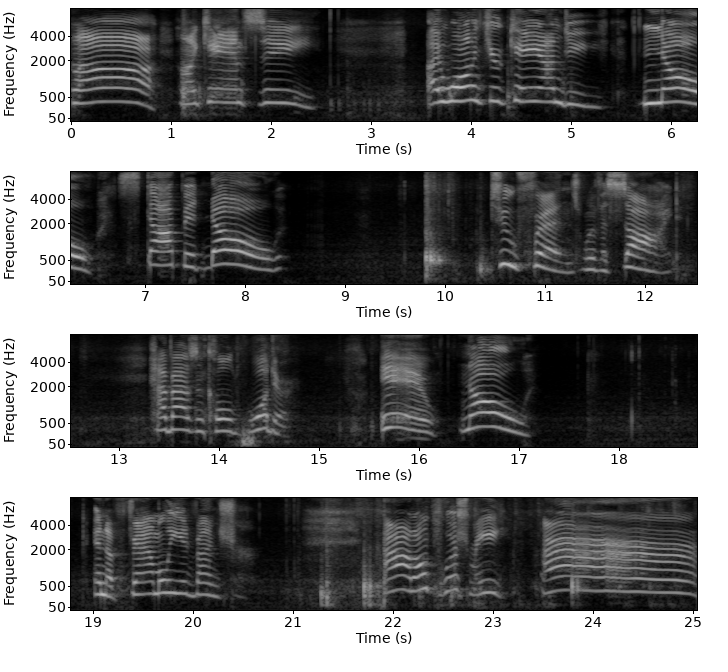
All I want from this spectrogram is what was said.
Ah, I can't see. I want your candy. No, stop it, no. Two friends with a side. How about some cold water? Ew, no. In a family adventure. Ah, don't push me. Ah.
